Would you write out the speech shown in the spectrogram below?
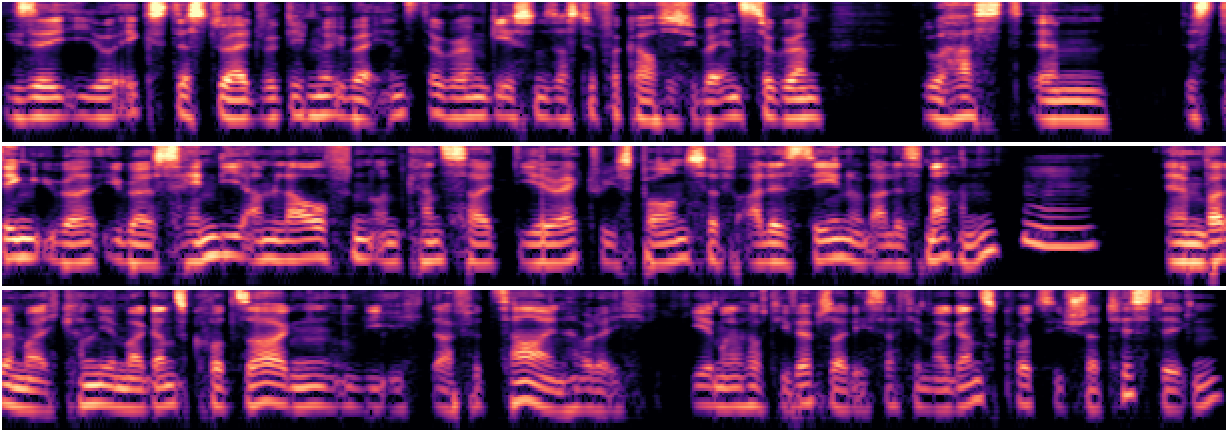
diese UX, dass du halt wirklich nur über Instagram gehst und sagst, du verkaufst es über Instagram. Du hast ähm, das Ding über, über das Handy am Laufen und kannst halt direct responsive alles sehen und alles machen. Hm. Ähm, warte mal, ich kann dir mal ganz kurz sagen, wie ich dafür zahlen. Oder ich, ich gehe mal ganz auf die Webseite, ich sage dir mal ganz kurz die Statistiken,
